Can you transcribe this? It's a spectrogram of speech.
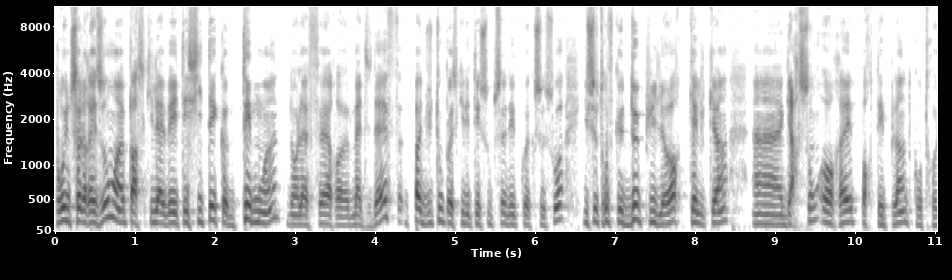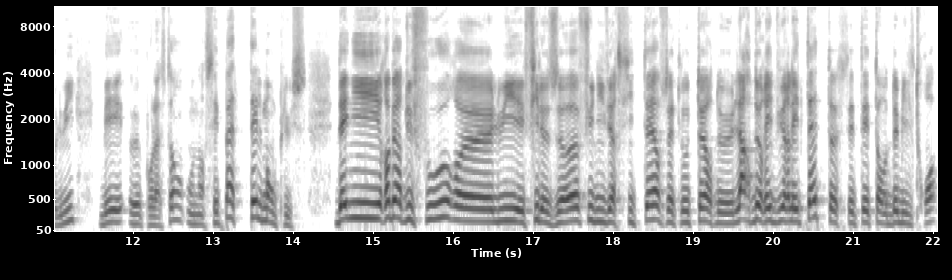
pour une seule raison, hein, parce qu'il avait été cité comme témoin dans l'affaire Matzdeff, pas du tout parce qu'il était soupçonné de quoi que ce soit. Il se trouve que depuis lors, quelqu'un, un garçon, aurait porté plainte contre lui, mais pour l'instant, on n'en sait pas tellement plus. Dany Robert Dufour, lui est philosophe, universitaire, vous êtes l'auteur de L'art de réduire les têtes, c'était en 2003.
